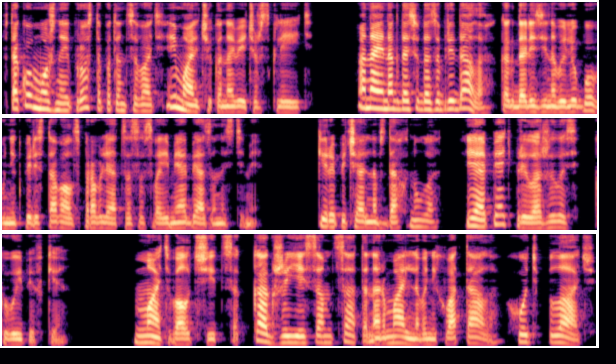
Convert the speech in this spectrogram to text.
В таком можно и просто потанцевать, и мальчика на вечер склеить. Она иногда сюда забредала, когда резиновый любовник переставал справляться со своими обязанностями. Кира печально вздохнула и опять приложилась к выпивке. Мать-волчица, как же ей самца-то нормального не хватало, хоть плачь,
